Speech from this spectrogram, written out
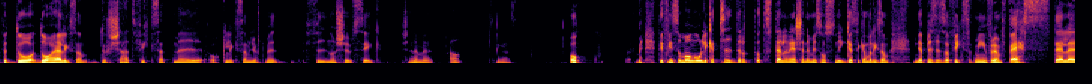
För då, då har jag liksom duschat, fixat mig och liksom gjort mig fin och tjusig. Känner mig, ja, snyggast. Det finns så många olika tider och, och ställen jag känner mig som snyggast. Det kan vara liksom när jag precis har fixat mig inför en fest eller,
